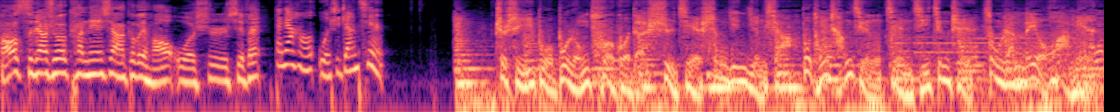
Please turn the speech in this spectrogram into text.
好，私家车看天下，各位好，我是谢飞。大家好，我是张倩。这是一部不容错过的世界声音影像，不同场景剪辑精致，纵然没有画面，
